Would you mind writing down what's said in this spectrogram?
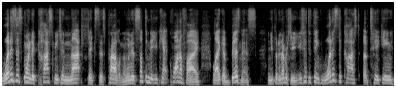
What is this going to cost me to not fix this problem? And when it's something that you can't quantify, like a business, and you put a number to you have to think, what is the cost of taking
